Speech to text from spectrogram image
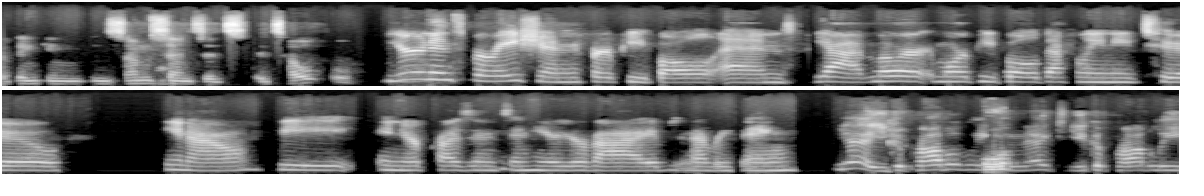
i think in in some sense it's it's helpful. You're an inspiration for people, and yeah, more more people definitely need to, you know, be in your presence and hear your vibes and everything. yeah you could probably connect you could probably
